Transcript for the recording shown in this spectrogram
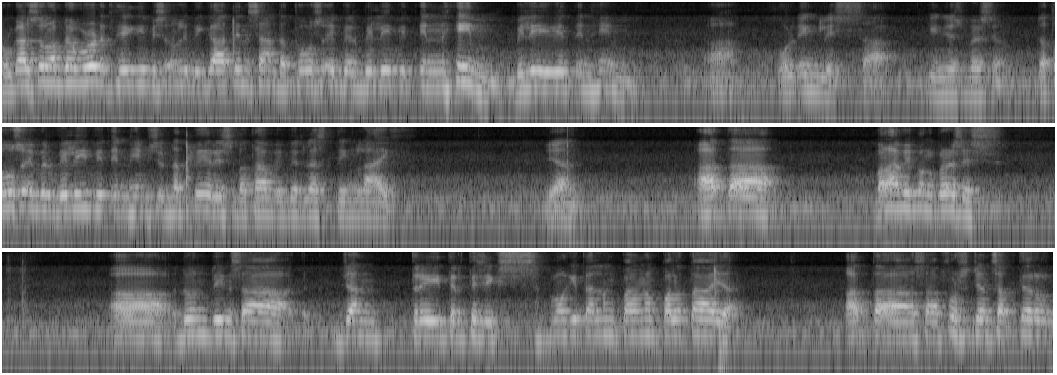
For God so loved the world that He gave His only begotten Son that whosoever believe it in Him, believe it in Him. Ah, Old English sa King James Version. That whosoever believe it in Him should not perish but have everlasting life. Yan. At ah, marami pang verses. ah, doon din sa John 3.36 sa pamagitan ng pananampalataya at ah, sa 1 John chapter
